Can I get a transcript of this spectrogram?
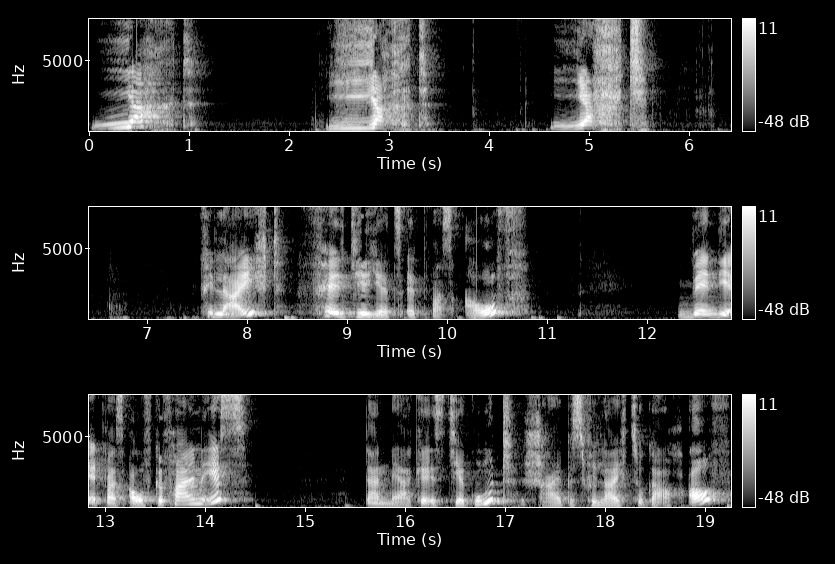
Yacht. Yacht. Yacht. Vielleicht fällt dir jetzt etwas auf. Wenn dir etwas aufgefallen ist, dann merke es dir gut, schreib es vielleicht sogar auch auf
